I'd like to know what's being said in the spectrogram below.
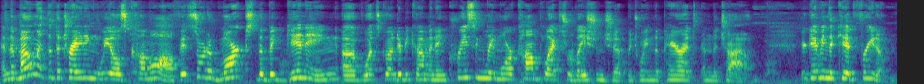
And the moment that the training wheels come off, it sort of marks the beginning of what's going to become an increasingly more complex relationship between the parent and the child. You're giving the kid freedom.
